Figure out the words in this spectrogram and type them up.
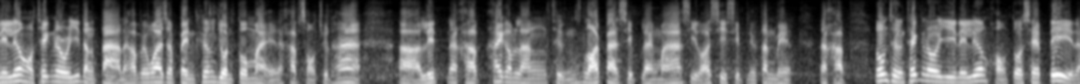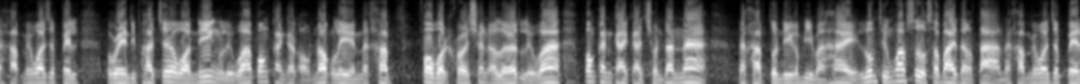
ในเรื่องของเทคโนโลยีต่างๆนะครับไม่ว่าจะเป็นเครื่องยนต์ตัวใหม่นะครับ 2.5อ่าลิตรนะครับให้กำลังถึง 180 แรงม้า 440 นิวตันเมตรนะครับรวมถึงเทคโนโลยีในเรื่องของตัว Safety นะครับไม่ว่าจะเป็น Lane Departure Warning หรือว่าป้องกันการออกนอกเลนนะครับ Forward Collision Alert หรือว่าป้องกันการการชนด้านหน้า นะครับตัวนี้ก็มีมาให้รวมถึงความสะดวกสบายต่างๆนะครับไม่ว่าจะเป็น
